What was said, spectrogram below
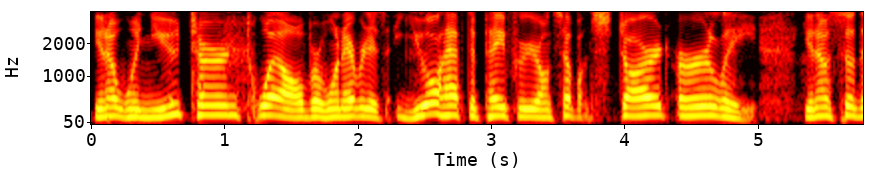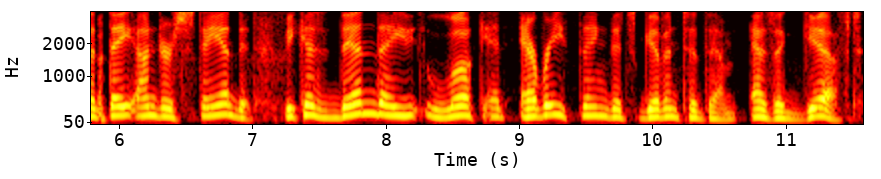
You know, when you turn 12 or whenever it is, you'll have to pay for your own cell phone. Start early, you know, so that they understand it because then they look at everything that's given to them as a gift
